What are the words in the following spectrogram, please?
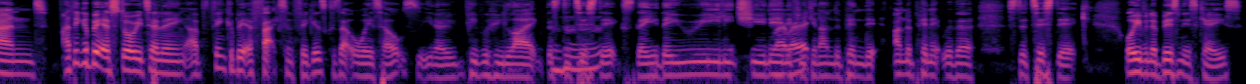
and I think a bit of storytelling. I think a bit of facts and figures because that always helps. You know, people who like the Mhm. statistics, they they really tune in Right, if you can underpin it underpin it with a statistic or even a business case.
